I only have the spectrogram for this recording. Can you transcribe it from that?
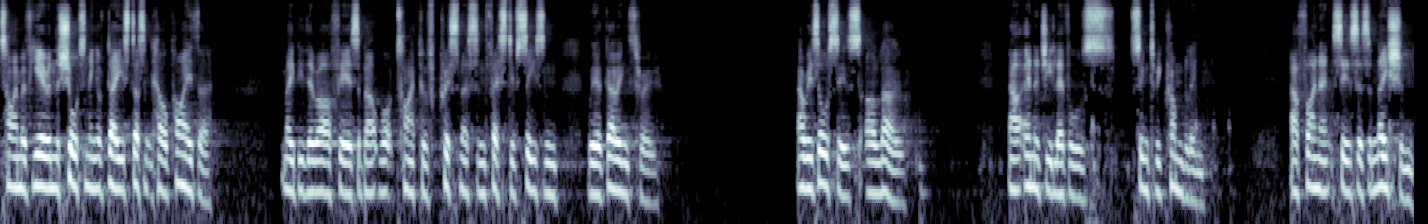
time of year and the shortening of days doesn't help either. Maybe there are fears about what type of Christmas and festive season we are going through. Our resources are low. Our energy levels seem to be crumbling. Our finances as a nation,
